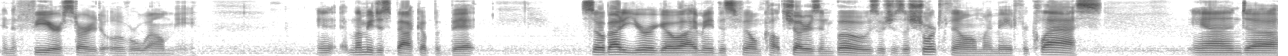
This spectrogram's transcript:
and the fear started to overwhelm me. And let me just back up a bit. So, about a year ago, I made this film called Shutters and Bows, which is a short film I made for class. And uh,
